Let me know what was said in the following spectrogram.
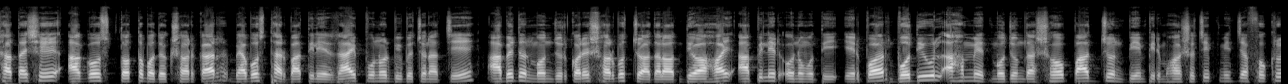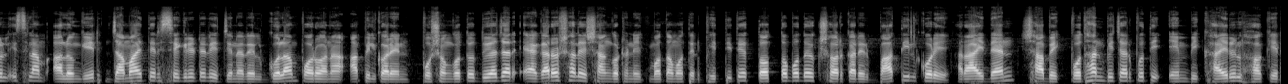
সাতাশে আগস্ট তত্ত্বাবধায়ক সরকার ব্যবস্থার বাতিলের রায় পুনর্বিবেচনা চেয়ে আবেদন মঞ্জুর করে সর্বোচ্চ আদালত। দেওয়া হয় আপিলের অনুমতি। এরপর বদিউল আহমেদ মজুমদার সহ পাঁচজন বিএনপির মহাসচিব মির্জা ফখরুল ইসলাম আলমগীর জামায়াতের সেক্রেটারি জেনারেল গোলাম পরোয়ানা আপিল করেন। প্রসঙ্গত, দুই হাজার এগারো সালে সাংগঠনিক মতামতের ভিত্তিতে তত্ত্বাবধায়ক সরকারের বাতিল করে রায় দেন সাবেক প্রধান বিচারপতি এম বি খায়রুল হকের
